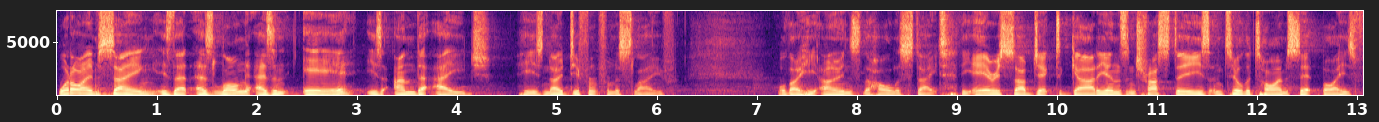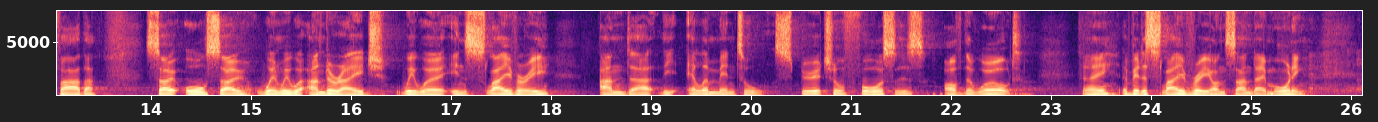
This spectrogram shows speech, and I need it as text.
What I am saying is that as long as an heir is under age, he is no different from a slave, although he owns the whole estate. The heir is subject to guardians and trustees until the time set by his father. So also, when we were underage, we were in slavery under the elemental spiritual forces of the world. Okay? A bit of slavery on Sunday morning.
